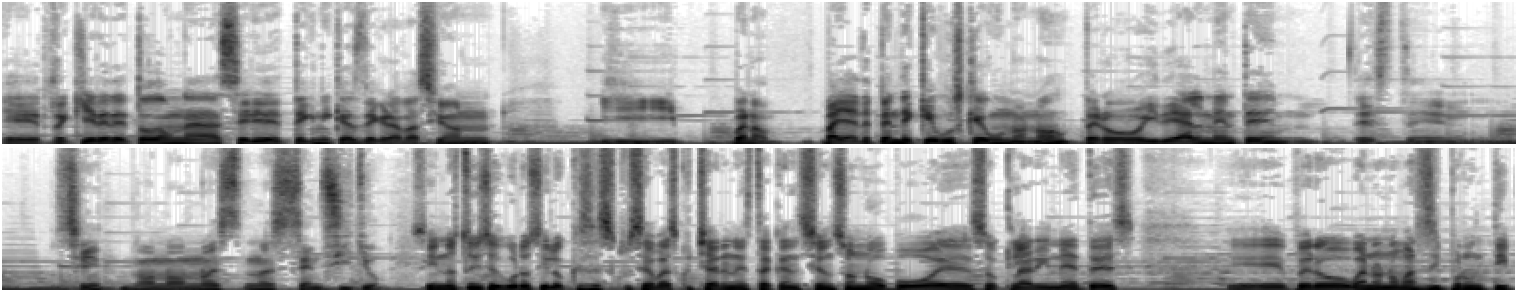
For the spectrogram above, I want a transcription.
eh, requiere de toda una serie de técnicas de grabación y, y, bueno, vaya, depende qué busque uno, ¿no? Pero idealmente, este, sí, no, no, no es, no es sencillo. Sí, no estoy seguro si lo que se, se va a escuchar en esta canción son oboes o clarinetes. Eh, pero bueno, nomás así por un tip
